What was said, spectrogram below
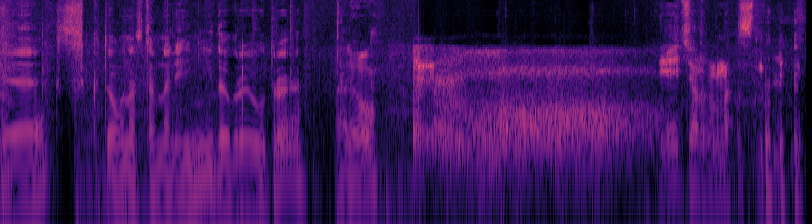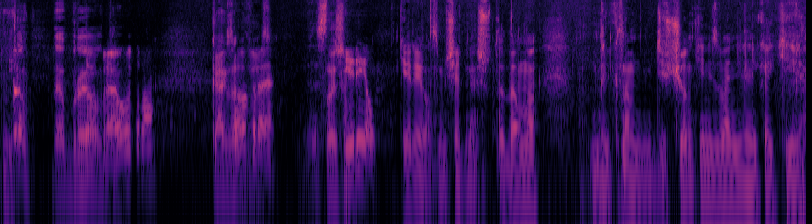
Так, кто у нас там на линии? Доброе утро. Алло. Ветер у нас на линии. Доброе, утро. утро. Как зовут Доброе. вас? Слышим? Кирилл. Кирилл, замечательно. Что-то давно к нам девчонки не звонили никакие.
